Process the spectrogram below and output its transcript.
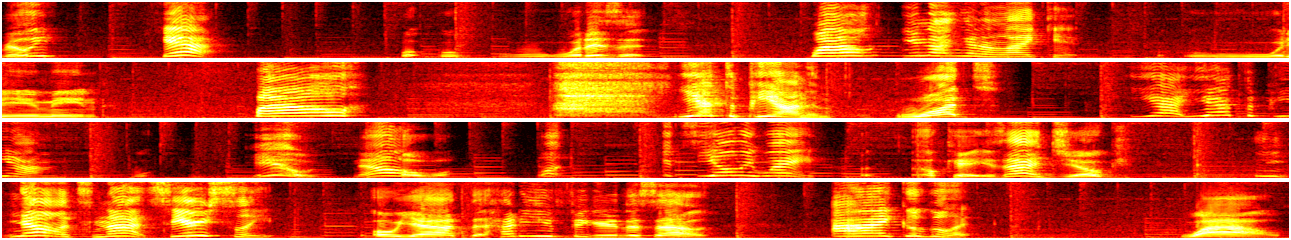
really? Yeah. What, what, what is it? Well, you're not gonna like it. What do you mean? Well, you have to pee on him. What? Yeah, you have to pee on him. Ew, no. What? It's the only way. Uh, okay, is that a joke? No, it's not. Seriously. Oh yeah? How do you figure this out? I Google it. Wow.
